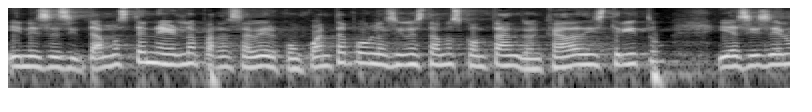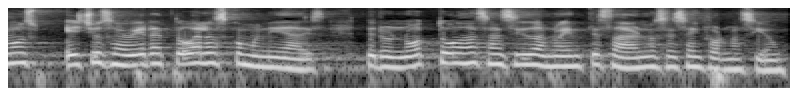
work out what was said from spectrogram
y necesitamos tenerla para saber con cuánta población estamos contando en cada distrito y así se hemos hecho saber a todas las comunidades, pero no todas han sido anuentes a darnos esa información.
